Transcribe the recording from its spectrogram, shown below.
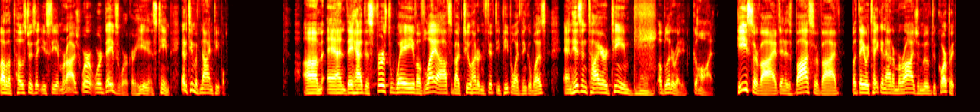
a lot of the posters that you see at Mirage were, were Dave's work or he and his team. He had a team of nine people. Um, and they had this first wave of layoffs, about 250 people, I think it was, and his entire team obliterated, gone. He survived and his boss survived, but they were taken out of Mirage and moved to corporate.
